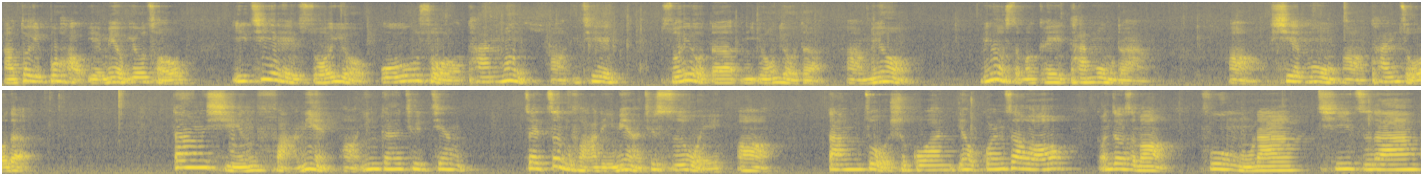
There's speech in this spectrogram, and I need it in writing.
啊，对于不好也没有忧愁，一切所有无所贪慕啊，一切所有的你拥有的啊，没有没有什么可以贪慕的啊，啊，羡慕啊，贪着的，当行法念啊，应该去这样，在正法里面啊去思维啊，当做是观，要关照哦，关照什么？父母啦，妻子啦，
